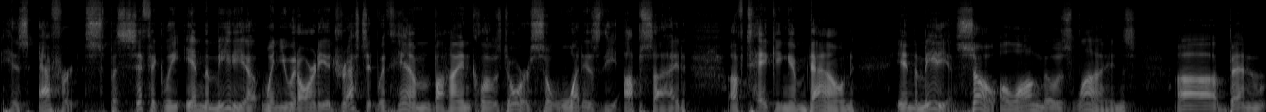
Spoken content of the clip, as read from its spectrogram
his effort specifically in the media when you had already addressed it with him behind closed doors. So, what is the upside of taking him down in the media? So, along those lines, uh, Ben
